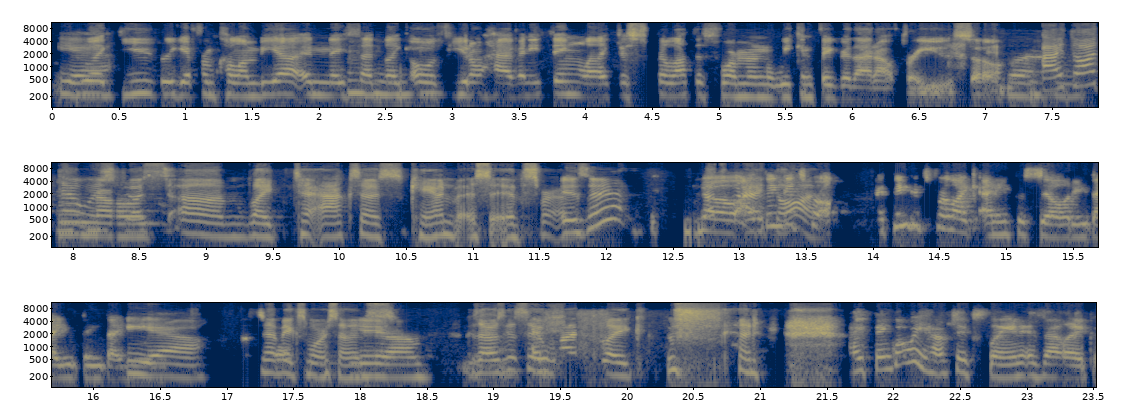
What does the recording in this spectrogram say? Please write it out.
Yeah. like you usually get from Columbia and they said like oh if you don't have anything like just fill out this form and we can figure that out for you so I thought that was knows? just um like to access Canvas. It's for is it No, I, I think it's for. I think it's for like any facility that you think that you yeah. that makes more sense. yeah Because I was gonna say why, like I think what we have to explain is that like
